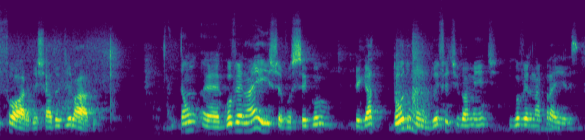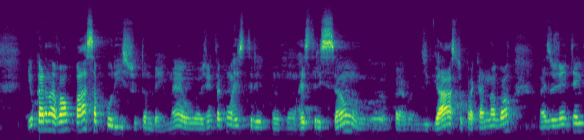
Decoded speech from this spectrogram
fora, deixada de lado. Então, é, governar é isso, é você pegar todo mundo efetivamente e governar para eles. E o carnaval passa por isso também. Né? A gente está com, restri com, com restrição pra, de gasto para carnaval, mas a gente tem,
